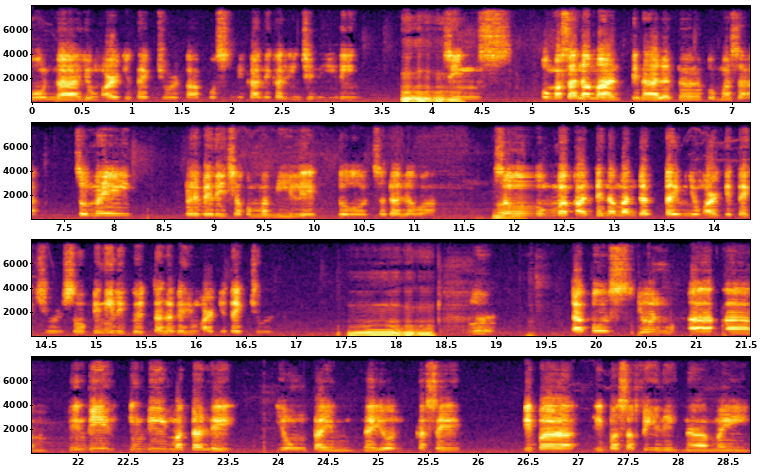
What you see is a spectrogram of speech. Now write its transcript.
Una, yung architecture, tapos mechanical engineering. Mm-mm, mm-mm. Since pumasa naman, pinalad na ng pumasa. So, may privilege akong mamili doon sa dalawa. So, makante naman that time yung architecture. So, pinili ko talaga yung architecture. Mm, mm-mm. Yun. Tapos, yun, ah, um, hindi hindi madali yung time na yun kasi iba iba sa feeling na may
